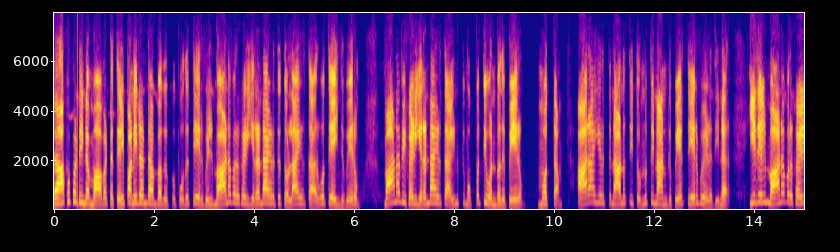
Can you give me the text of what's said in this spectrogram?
நாகப்பட்டினம் மாவட்டத்தில் பனிரெண்டாம் வகுப்பு பொதுத் தேர்வில் மாணவர்கள் இரண்டாயிரத்து தொள்ளாயிரத்து அறுபத்தி ஐந்து பேரும் மாணவிகள் இரண்டாயிரத்து ஐநூத்தி முப்பத்தி ஒன்பது பேரும். மொத்தம் ஆறாயிரத்து நானூத்தி தொண்ணூத்தி நான்கு பேர் தேர்வு எழுதினர். இதில் மாணவர்கள்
